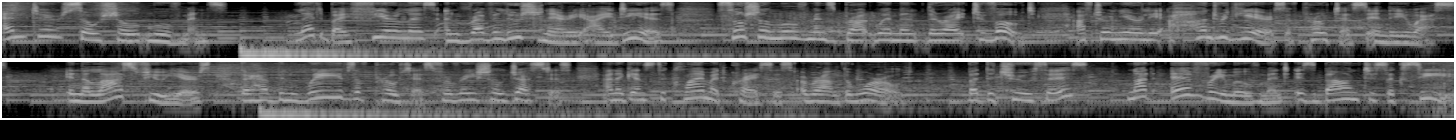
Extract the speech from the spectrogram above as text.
Enter social movements. Led by fearless and revolutionary ideas, social movements brought women the right to vote after nearly 100 years of protests in the US. In the last few years, there have been waves of protests for racial justice and against the climate crisis around the world. But the truth is, not every movement is bound to succeed.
